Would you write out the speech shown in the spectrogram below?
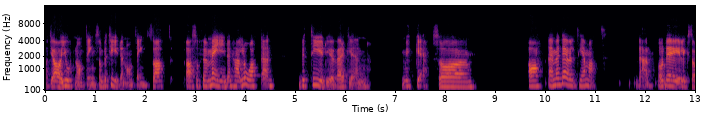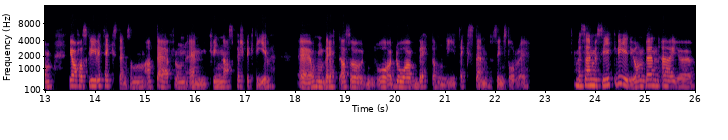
att jag har gjort någonting som betyder någonting. Så att alltså för mig den här låten betyder ju verkligen mycket. Så ja, men det är väl temat där. Och det är liksom, jag har skrivit texten som att det är från en kvinnas perspektiv. Eh, hon berättar, alltså, och då berättar hon i texten sin story. Men sen musikvideon, den är ju,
